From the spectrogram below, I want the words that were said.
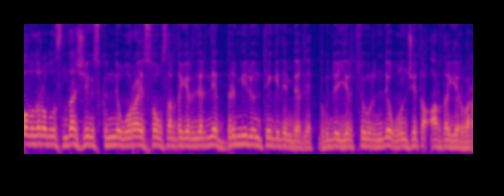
Павлодар облысында жеңіс күніне орай соғыс ардагерлеріне 1 миллион теңгеден беріледі. Бүгінде Ертіс өңірінде 17 ардагер бар.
